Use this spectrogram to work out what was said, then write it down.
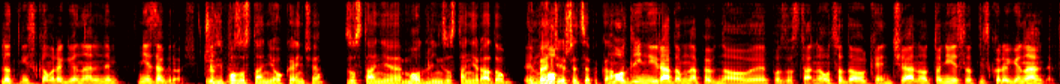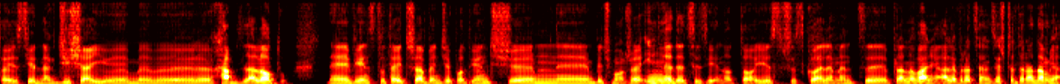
lotniskom regionalnym nie zagrozi. Czyli pozostanie Okęcie, zostanie Modlin, zostanie Radom i Y, Mo- będzie jeszcze CPK? Modlin i Radom na pewno e, pozostaną. Co do Okęcia, no to nie jest lotnisko regionalne. To jest jednak dzisiaj e, hub dla lotu. Więc tutaj trzeba będzie podjąć być może inne decyzje. No to jest wszystko element planowania. Ale wracając jeszcze do Radomia.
